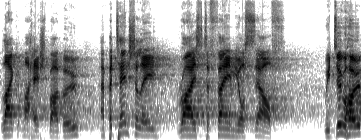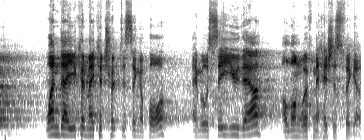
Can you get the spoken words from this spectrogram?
like Mahesh Babu and potentially rise to fame yourself. We do hope one day you can make a trip to Singapore and we'll see you there along with Mahesh's figure.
